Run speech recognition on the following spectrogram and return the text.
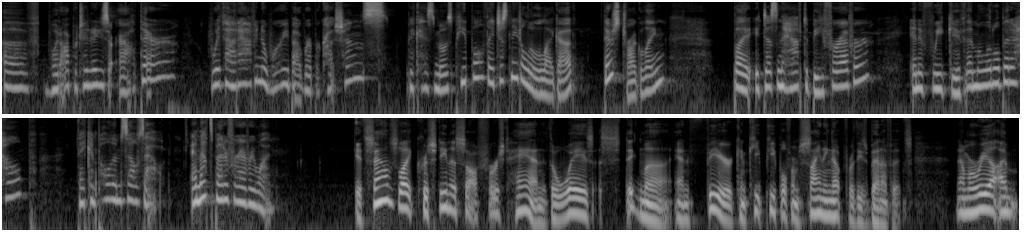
of what opportunities are out there without having to worry about repercussions because most people, they just need a little leg up. They're struggling, but it doesn't have to be forever. And if we give them a little bit of help, they can pull themselves out. And that's better for everyone. It sounds like Christina saw firsthand the ways stigma and fear can keep people from signing up for these benefits. Now, Maria, I'm,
